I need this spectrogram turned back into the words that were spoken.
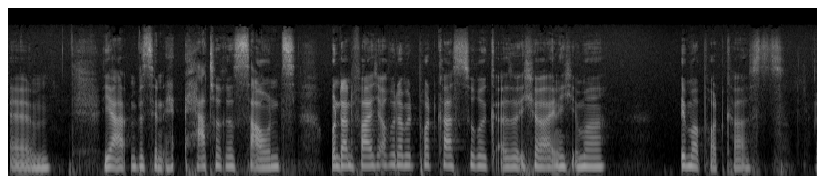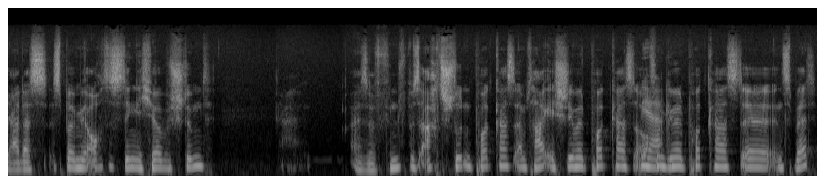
ähm, ja, ein bisschen härtere Sounds. Und dann fahre ich auch wieder mit Podcasts zurück. Also ich höre eigentlich immer, immer Podcasts. Ja, das ist bei mir auch das Ding. Ich höre bestimmt also fünf bis acht Stunden Podcast am Tag. Ich stehe mit Podcast auf Ja. und gehe mit Podcast äh, ins Bett.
